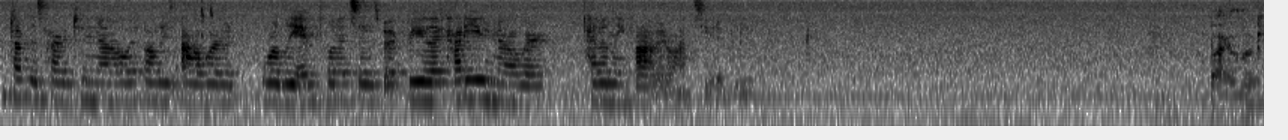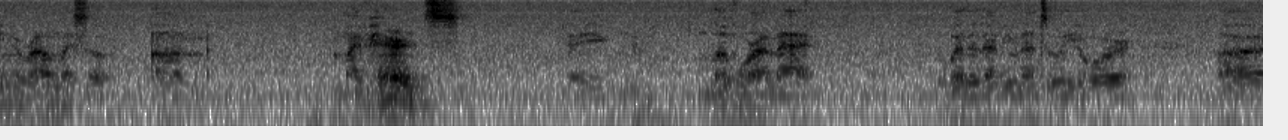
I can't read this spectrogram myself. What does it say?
Sometimes it's hard to know with all these outward worldly influences, but for you, like, how do you know where Heavenly Father wants you to be? by looking around myself. Um, my parents, they love where I'm at, whether that be mentally or uh,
